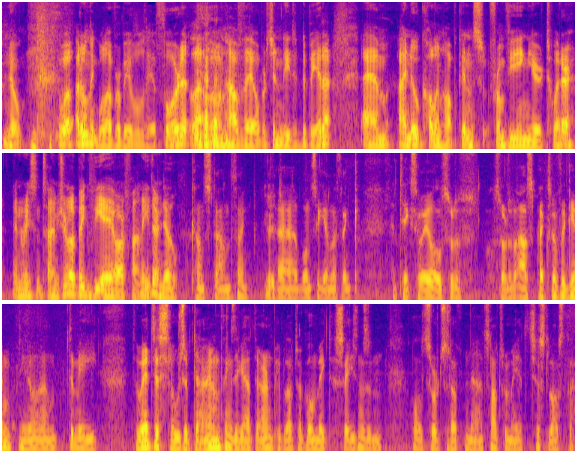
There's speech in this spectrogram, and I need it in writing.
No. well, I don't think we'll ever be able to afford it, let alone have the opportunity to debate it. Um, I know Colin Hopkins from viewing your Twitter in recent times. You're not a big VAR fan either. No, can't stand the thing. Good. Uh, once again, I think it takes away all sort of all sort of aspects of the game. You know, um, to me, the way it just slows it down and things like that there, and people have to go and make decisions and all sorts of stuff. No, it's not for me. It's just lost the,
